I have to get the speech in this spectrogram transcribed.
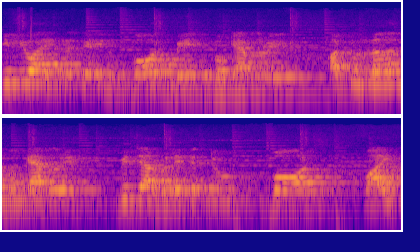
If you are interested in war-based vocabulary or to learn vocabularies which are related to wars, fights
